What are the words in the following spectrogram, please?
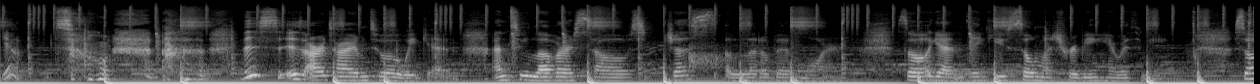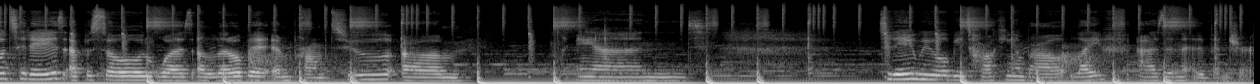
yeah, so this is our time to awaken and to love ourselves just a little bit more. So, again, thank you so much for being here with me. So, today's episode was a little bit impromptu, um, and today we will be talking about life as an adventure.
